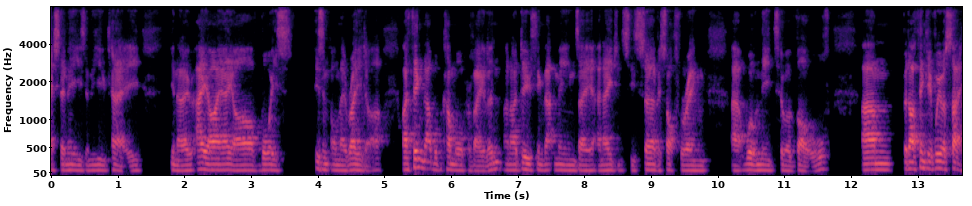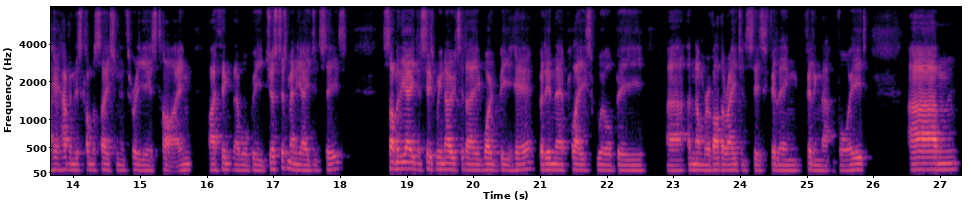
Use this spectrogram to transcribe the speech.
SMEs in the UK, you know, AI, AR, voice isn't on their radar. I think that will become more prevalent, and I do think that means a, an agency's service offering uh, will need to evolve. Um, but I think if we were sat here having this conversation in three years' time, I think there will be just as many agencies. Some of the agencies we know today won't be here, but in their place will be uh, a number of other agencies filling filling that void. Um,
